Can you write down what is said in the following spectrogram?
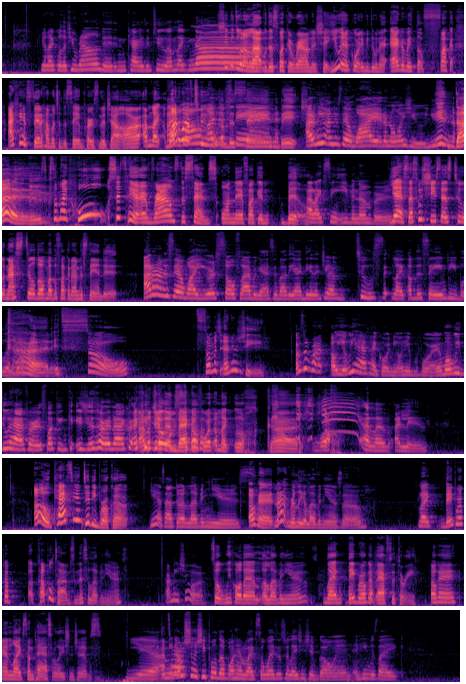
You're like, well, if you round it and carry the two, I'm like, nah. she be doing a lot with this fucking round and shit. You and Courtney be doing that. Aggravate the fuck. I can't stand how much of the same person that y'all are. I'm like, why do I have two of the same bitch? I don't even understand why it annoys you. You It does. Cause I'm like, who sits here and rounds the cents on their fucking bill? I like seeing even numbers. Yes, that's what she says too, and I still don't motherfucking understand it. I don't understand why you're so flabbergasted by the idea that you have two like of the same people. As God, it's so it's so much energy. I'm surprised. Oh yeah, we have had Courtney on here before, and when we do have her, it's fucking. It's just her and I cracking I look jokes. at them back and forth. I'm like, ugh, God. I love. I live. Oh, Cassie and Diddy broke up. Yes, after 11 years. Okay, not really 11 years though. Like they broke up a couple times in this 11 years. I mean, sure. So we call that 11 years. Like they broke up after three. Okay, and like some past relationships. Yeah, I mean, all I'm sure she pulled up on him like, so where's this relationship going? And he was like,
